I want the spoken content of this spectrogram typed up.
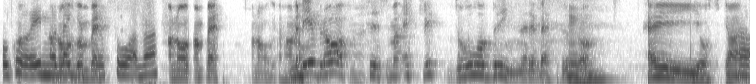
och gå in och lägga sig och sova. Har någon bett? Men det är bra. Nej. Fiser man äckligt, då brinner det bättre. tror jag. Hej Oskar!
